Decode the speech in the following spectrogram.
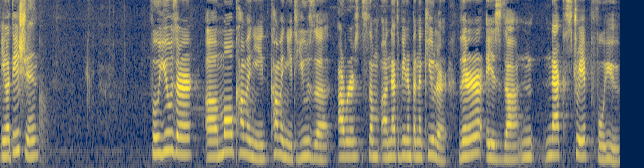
In addition, for user uh, more convenient, convenient use uh, our some uh, night vision binocular, there is the neck strip for you.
